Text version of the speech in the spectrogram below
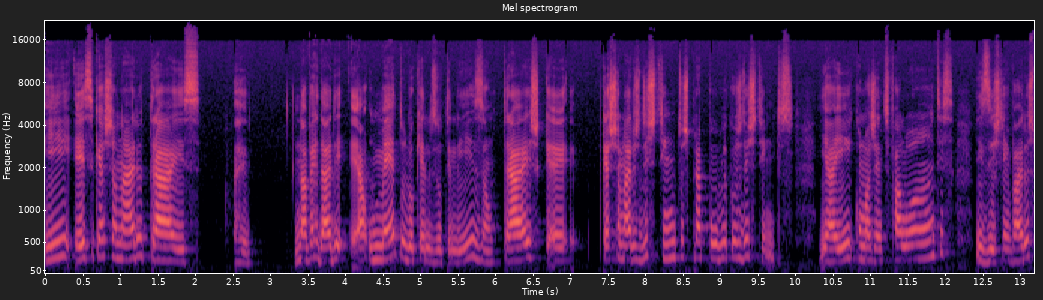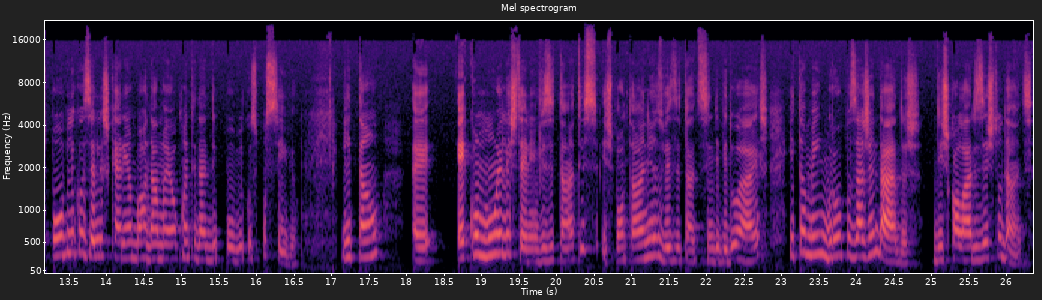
e esse questionário traz, é, na verdade, é, o método que eles utilizam traz questionários distintos para públicos distintos. E aí, como a gente falou antes, existem vários públicos, eles querem abordar a maior quantidade de públicos possível. Então, é, é comum eles terem visitantes espontâneos, visitantes individuais e também grupos agendados de escolares e estudantes.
